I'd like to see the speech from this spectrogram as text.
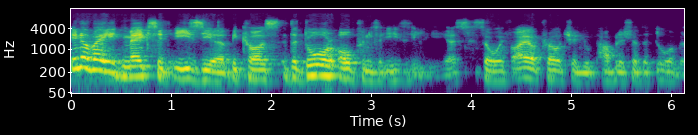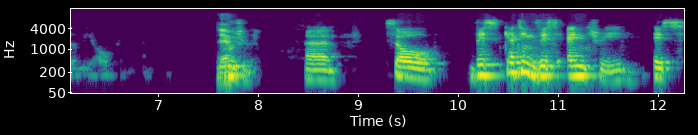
In a way it makes it easier because the door opens easily yes? So if i approach a new publisher the door will be open yeah. usually. Um, so this getting this entry is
